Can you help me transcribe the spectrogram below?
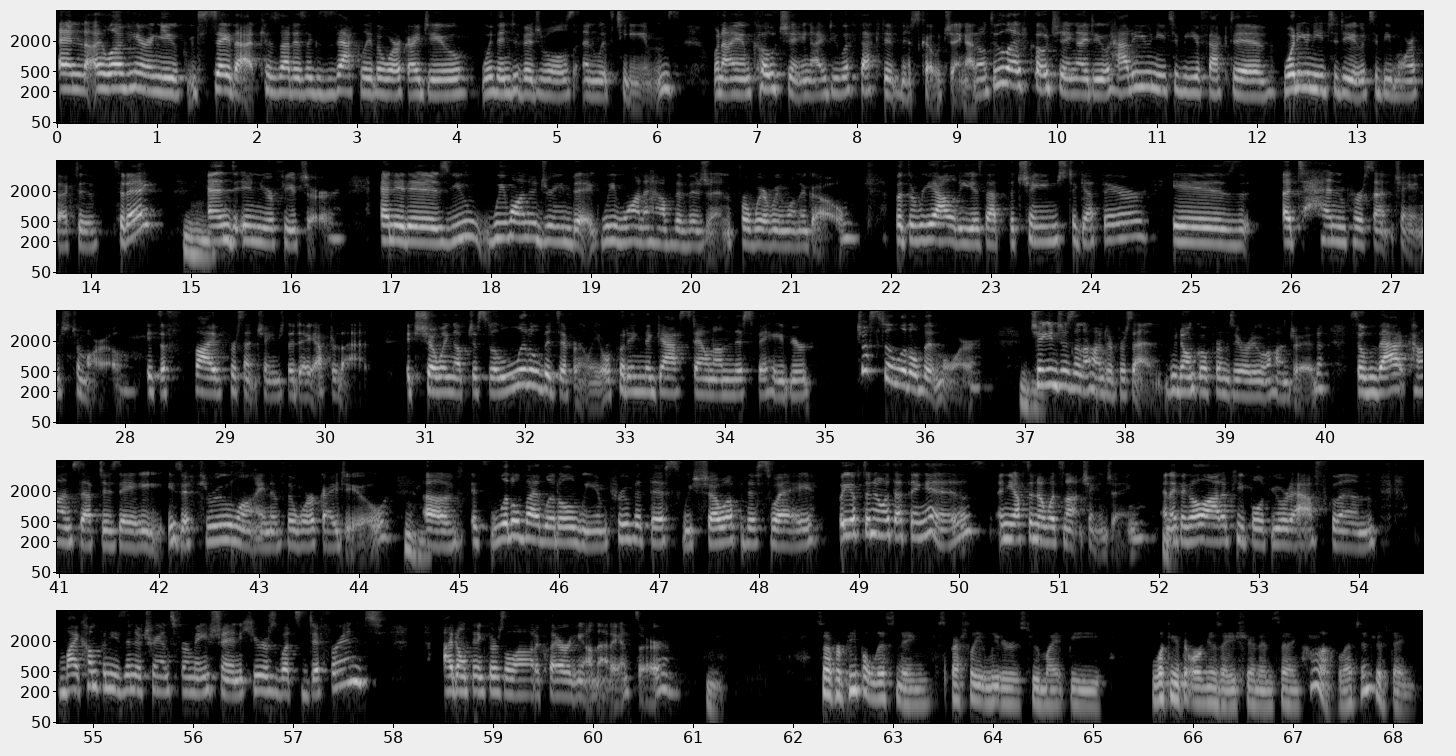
And I love hearing you say that because that is exactly the work I do with individuals and with teams. When I am coaching, I do effectiveness coaching. I don't do life coaching. I do how do you need to be effective? What do you need to do to be more effective today mm-hmm. and in your future? And it is you, we want to dream big. We want to have the vision for where we want to go. But the reality is that the change to get there is a 10% change tomorrow. It's a 5% change the day after that. It's showing up just a little bit differently or putting the gas down on this behavior just a little bit more. Mm-hmm. Change isn't 100%. We don't go from 0 to 100. So that concept is a is a through line of the work I do mm-hmm. of it's little by little we improve at this, we show up this way, but you have to know what that thing is and you have to know what's not changing. And I mm-hmm. think a lot of people if you were to ask them, my company's in a transformation here's what's different i don't think there's a lot of clarity on that answer hmm. so for people listening especially leaders who might be looking at the organization and saying huh well that's interesting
